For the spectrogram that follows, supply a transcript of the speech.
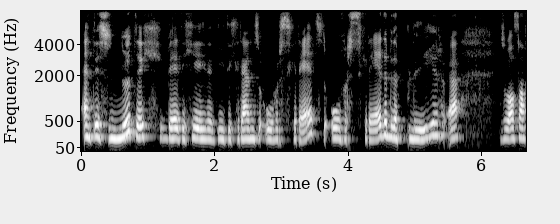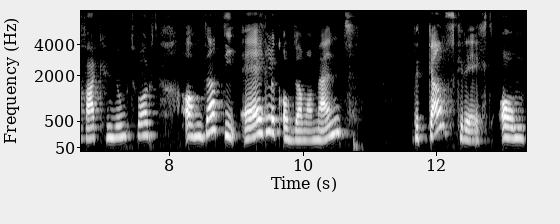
En het is nuttig bij degene die de grenzen overschrijdt, de overschrijder, de pleger, hè, zoals dat vaak genoemd wordt, omdat die eigenlijk op dat moment de kans krijgt om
